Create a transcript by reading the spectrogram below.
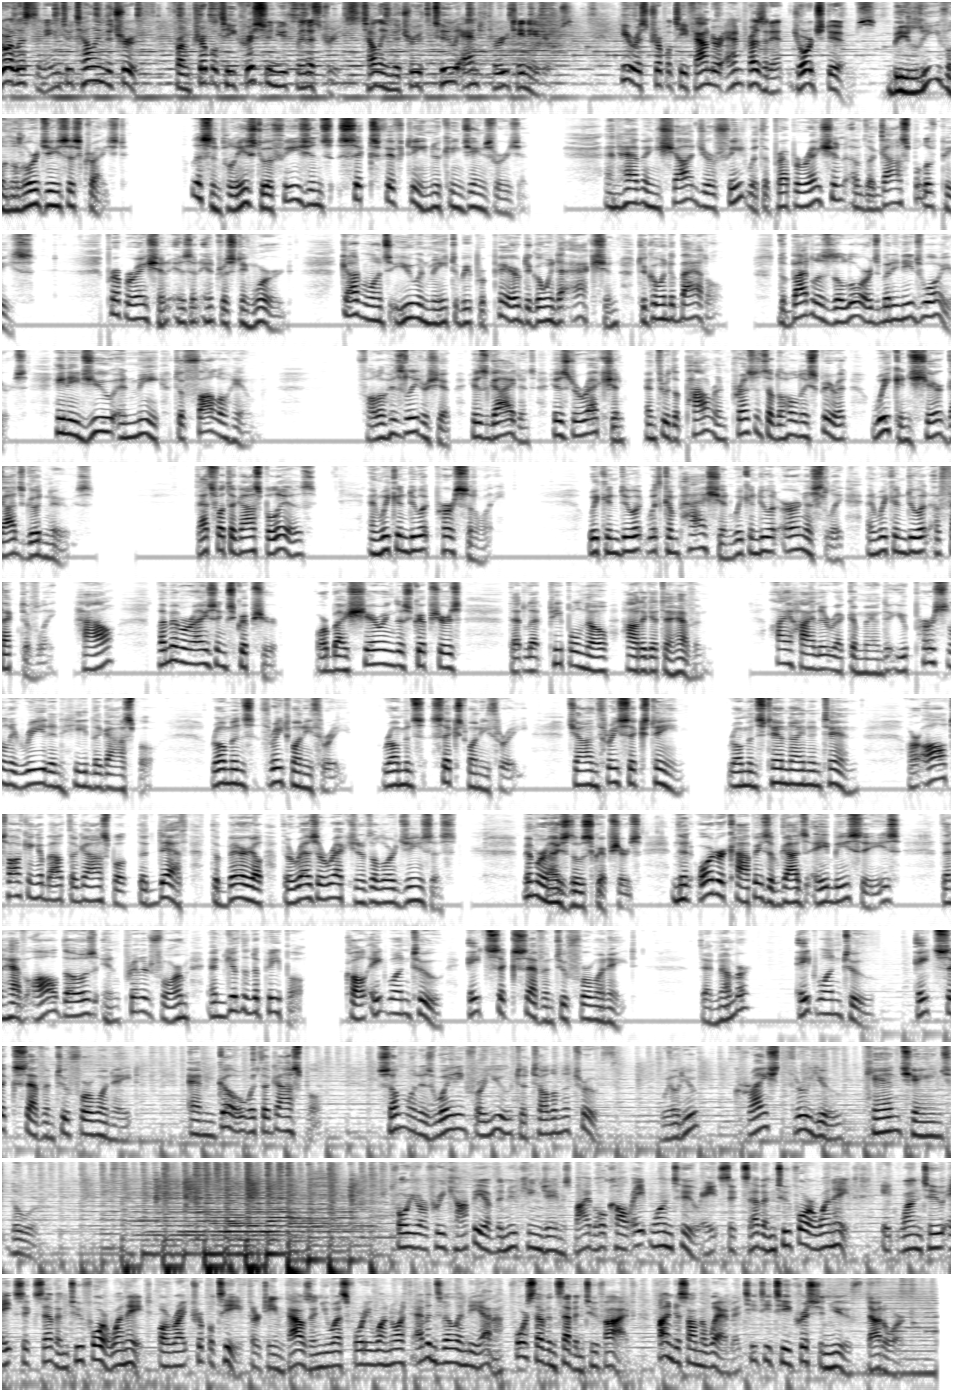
You're listening to Telling the Truth from Triple T Christian Youth Ministries, telling the truth to and through teenagers. Here is Triple T founder and president George Dooms. Believe on the Lord Jesus Christ. Listen, please, to Ephesians 6:15, New King James Version. And having shod your feet with the preparation of the gospel of peace. Preparation is an interesting word. God wants you and me to be prepared to go into action, to go into battle. The battle is the Lord's, but he needs warriors. He needs you and me to follow him. Follow his leadership, his guidance, his direction, and through the power and presence of the Holy Spirit, we can share God's good news. That's what the gospel is, and we can do it personally. We can do it with compassion, we can do it earnestly, and we can do it effectively. How? By memorizing Scripture, or by sharing the Scriptures that let people know how to get to heaven. I highly recommend that you personally read and heed the gospel. Romans 3:23, Romans 6:23, John 3:16, Romans 10:9 and 10 are all talking about the gospel, the death, the burial, the resurrection of the Lord Jesus. Memorize those scriptures, and then order copies of God's ABCs that have all those in printed form and give them to people. Call 812-867-2418. That number? 812 867 2418 and go with the gospel. Someone is waiting for you to tell them the truth. Will you? Christ through you can change the world. For your free copy of the New King James Bible, call 812-867-2418, 812-867-2418, or write Triple T, 13,000 US 41 North, Evansville, Indiana, 47725. Find us on the web at tttchristianyouth.org.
